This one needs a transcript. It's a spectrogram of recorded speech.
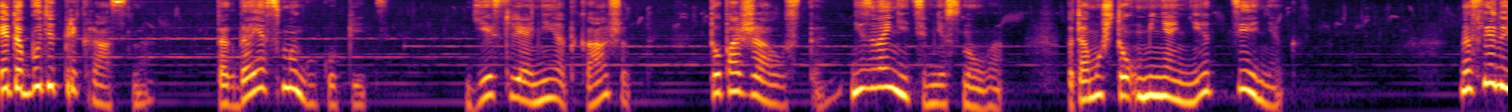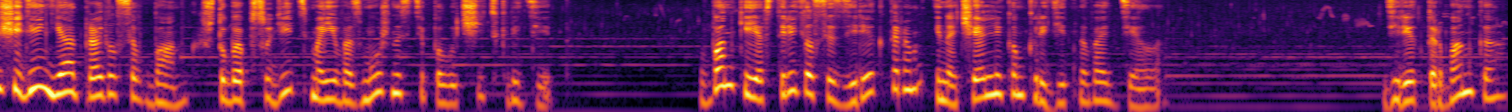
это будет прекрасно. Тогда я смогу купить. Если они откажут, то, пожалуйста, не звоните мне снова, потому что у меня нет денег. На следующий день я отправился в банк, чтобы обсудить мои возможности получить кредит. В банке я встретился с директором и начальником кредитного отдела. Директор банка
